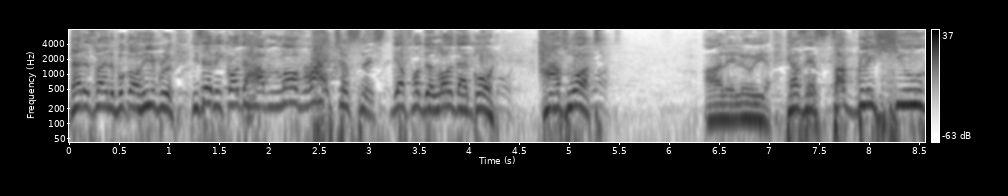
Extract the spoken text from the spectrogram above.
That is why in the book of Hebrew, he said, because they have loved righteousness, therefore the Lord their God has what? Hallelujah. He has established you,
